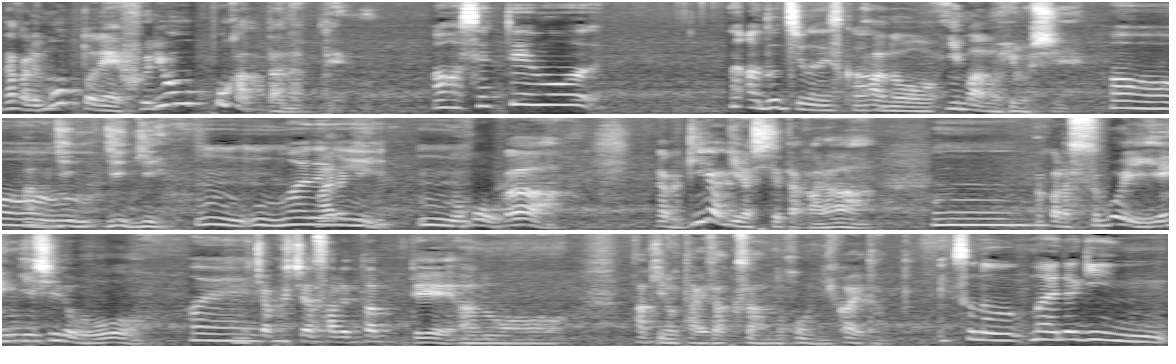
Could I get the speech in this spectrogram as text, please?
なんかねもっとね不良っぽかったんだって。あ設定もあどっちがですか？あの今の広志あの銀銀銀。うんうん前田銀。うんの方がなんかギラギラしてたからうん。だからすごい演技指導をはい。めちゃくちゃされたって、あの秋野大作さんの本に書いてあったその前田議員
